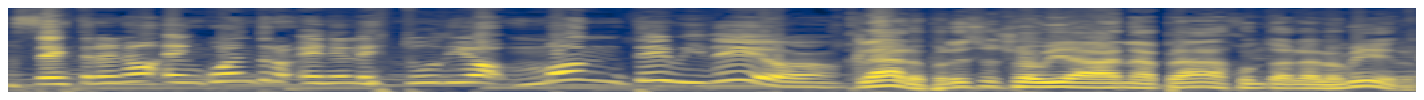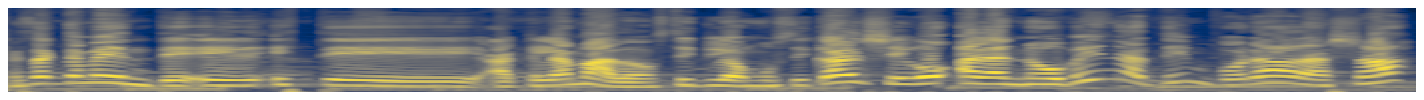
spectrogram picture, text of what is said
Se estrenó Encuentro en el estudio Montevideo. Claro, por eso yo vi a Ana Prada junto a Lalo Mir. Exactamente, este aclamado ciclo musical llegó a la novena temporada ya.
